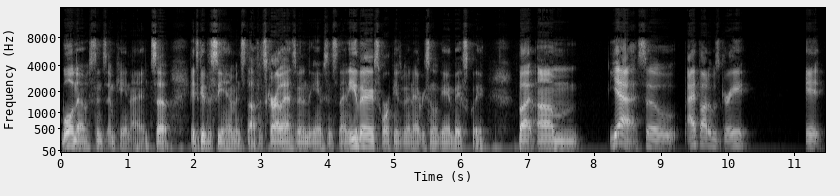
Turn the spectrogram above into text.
Well, no, since MK9. So it's good to see him and stuff. And Skarlet hasn't been in the game since then either. Scorpion's been in every single game basically. But um, yeah, so I thought it was great. It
